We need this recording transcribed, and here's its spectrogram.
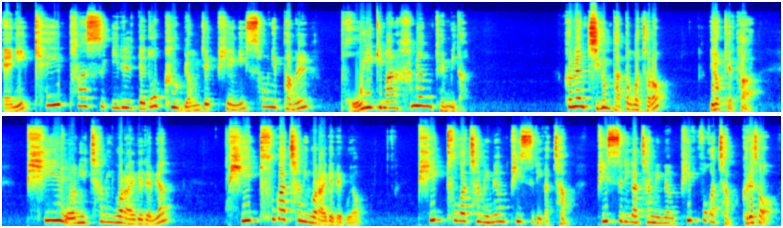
n이 k 플러스 1일 때도 그 명제 pn이 성립함을 보이기만 하면 됩니다. 그러면 지금 봤던 것처럼 이렇게 봐. p1이 참인 걸 알게 되면 p2가 참인 걸 알게 되고요. p2가 참이면 p3가 참, p3가 참이면 p4가 참. 그래서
